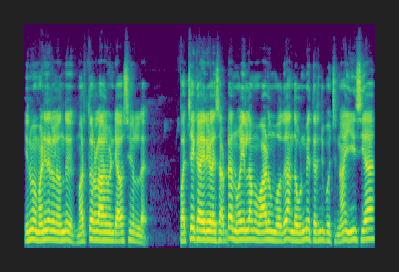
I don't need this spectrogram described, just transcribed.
இனிமேல் மனிதர்கள் வந்து மருத்துவர்களாக வேண்டிய அவசியம் இல்லை. பச்சை காய்கறிகளை சாப்பிட்டா நோய் இல்லாமல் வாழும்போது அந்த உண்மை தெரிஞ்சு போச்சுன்னா ஈஸியாக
